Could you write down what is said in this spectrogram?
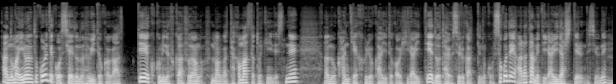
あの、まあ、いろんなところでこう、制度の不備とかがあって、国民の不安不満が高まった時にですね、あの、関係閣僚会議とかを開いて、どう対応するかっていうのを、そこで改めてやり出してるんですよね。うん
